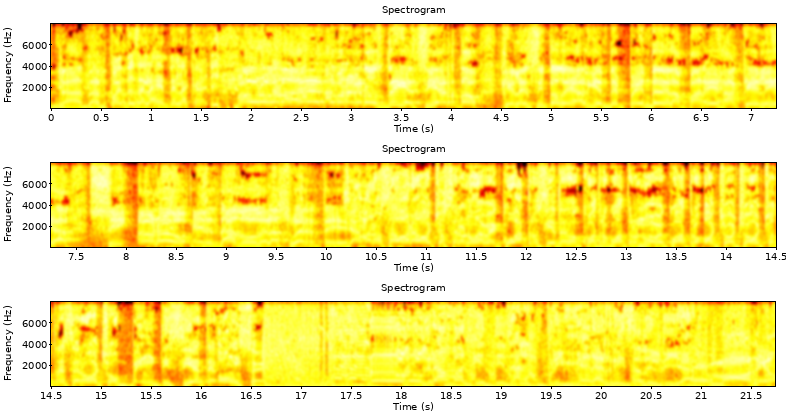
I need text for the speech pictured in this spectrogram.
nada, nada, Pues entonces la gente en la calle. Vámonos con la gente para que nos diga, ¿es cierto que el éxito de alguien depende de la pareja que elija, sí o no? El dado de la suerte. Llámanos ahora 809-472-4494, 888-308-2711. El programa que te da la primera risa del día. ¡Demonios!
